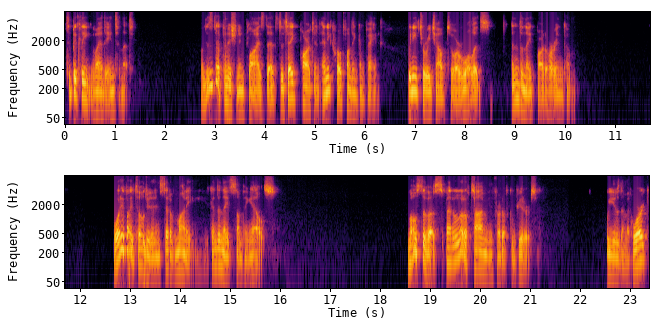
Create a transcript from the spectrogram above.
typically via the internet. Well, this definition implies that to take part in any crowdfunding campaign, we need to reach out to our wallets and donate part of our income. What if I told you that instead of money, you can donate something else? Most of us spend a lot of time in front of computers. We use them at work,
